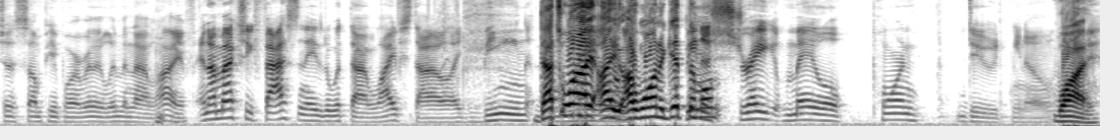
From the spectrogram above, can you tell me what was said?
just some people are really living that life, and I'm actually fascinated with that lifestyle, like being. That's why I male- I want to get being them a on. straight male porn dude. You know, Why?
